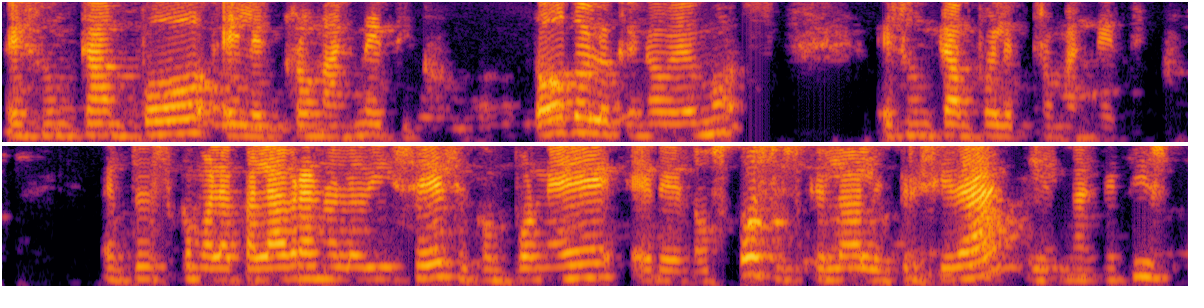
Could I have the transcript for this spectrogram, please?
es un campo electromagnético. Todo lo que no vemos es un campo electromagnético. Entonces, como la palabra no lo dice, se compone de dos cosas, que es la electricidad y el magnetismo.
